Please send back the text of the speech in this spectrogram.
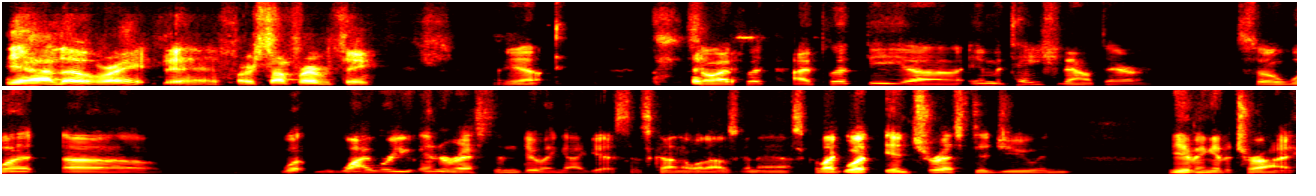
Yeah, I know, right? Yeah, first time for everything. Yeah. So I put I put the uh, invitation out there. So what uh what why were you interested in doing I guess that's kind of what I was going to ask. Like what interested you in giving it a try?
